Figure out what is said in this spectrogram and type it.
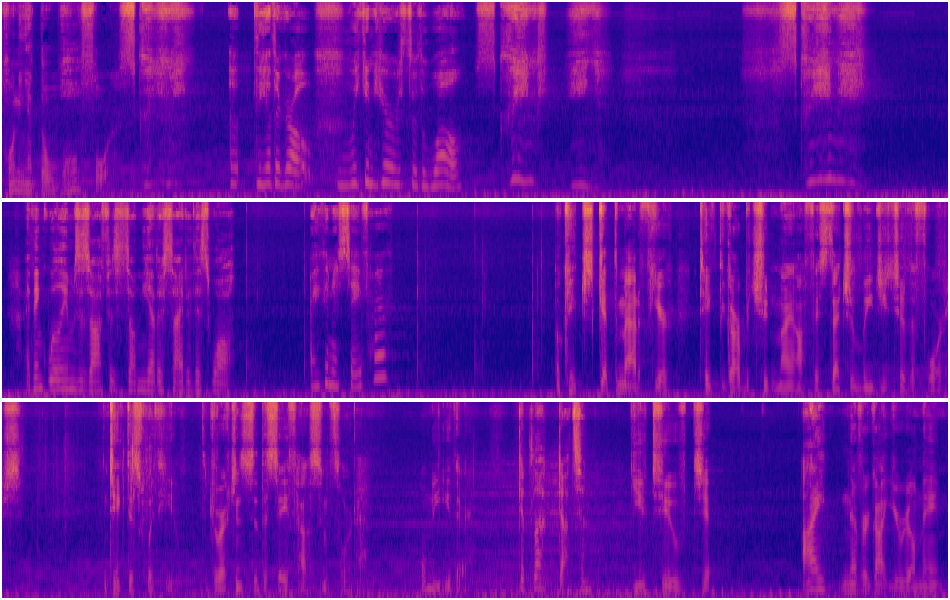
pointing at the wall for? Screaming. Uh, the other girl. We can hear her through the wall. Screaming. Screaming. I think Williams's office is on the other side of this wall. Are you gonna save her? Okay, just get them out of here. Take the garbage chute in my office. That should lead you to the forest. And take this with you. The directions to the safe house in Florida. We'll meet you there. Good luck, Dodson. You too. J- I never got your real name.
